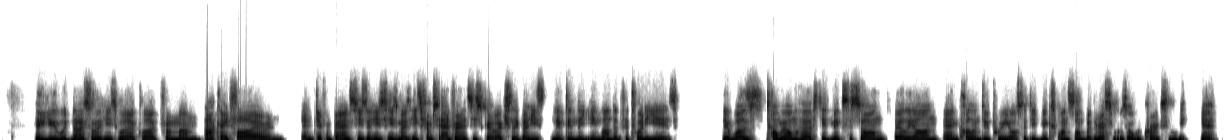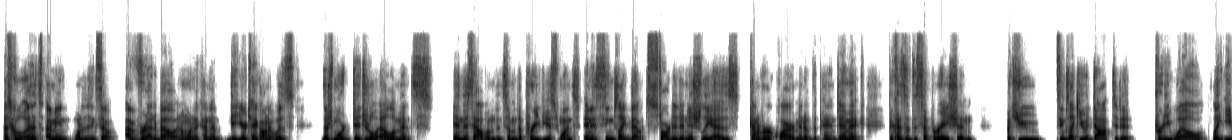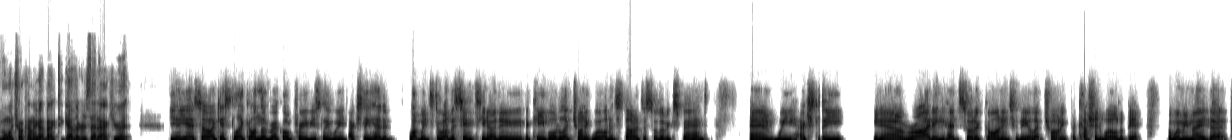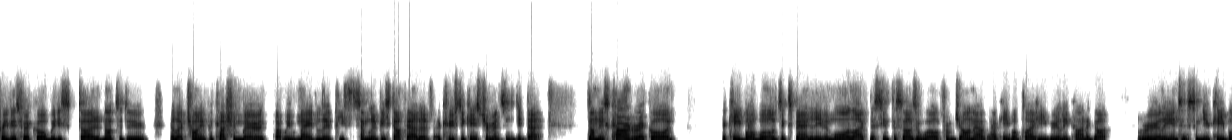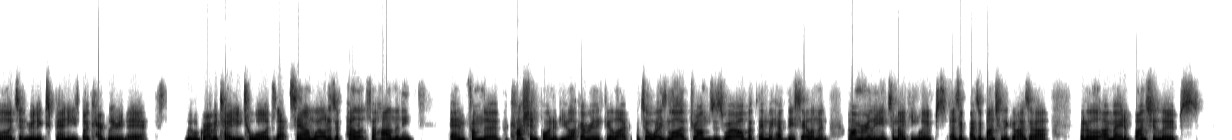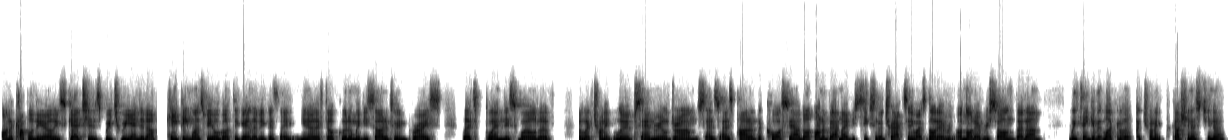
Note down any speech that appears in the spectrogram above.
who you would know some of his work, like from um, Arcade Fire and and different bands. He's he's he's he's from San Francisco actually, but he's lived in the in London for twenty years. There was Tom Elmhirst did mix a song early on, and Colin Dupuis also did mix one song, but the rest of it was all with Craig Silvey. Yeah. That's cool. And that's, I mean, one of the things that I've read about and I wanted to kind of get your take on it was there's more digital elements in this album than some of the previous ones. And it seems like that started initially as kind of a requirement of the pandemic because of the separation. But you seems like you adopted it pretty well, like even once y'all kind of got back together. Is that accurate? Yeah, yeah. So I guess like on the record previously, we actually had a like we'd still other synth, you know, the the keyboard electronic world had started to sort of expand. And we actually in our writing had sort of gone into the electronic percussion world a bit. But when we made that previous record, we decided not to do electronic percussion, where but we made loopy some loopy stuff out of acoustic instruments and did that. On this current record, the keyboard world's expanded even more, like the synthesizer world from John, our, our keyboard player. He really kind of got really into some new keyboards and really expanding his vocabulary there. We were gravitating towards that sound world as a palette for harmony. And from the percussion point of view, like I really feel like it's always live drums as well, but then we have this element. I'm really into making loops, as a as a bunch of the guys are. But I made a bunch of loops on a couple of the early sketches, which we ended up keeping once we all got together because they, you know, they felt good, and we decided to embrace. Let's blend this world of electronic loops and real drums as as part of the core sound on, on about maybe six of the tracks. Anyway, it's not every not every song, but um, we think of it like an electronic percussionist, you know?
